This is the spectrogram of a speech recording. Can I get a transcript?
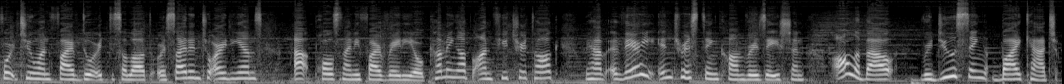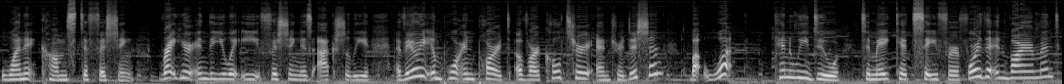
4215 du Etisalat or slide into our DMs at Pulse 95 Radio. Coming up on Future Talk, we have a very interesting conversation all about reducing bycatch when it comes to fishing. Right here in the UAE, fishing is actually a very important part of our culture and tradition, but what can we do to make it safer for the environment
